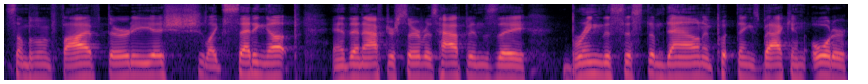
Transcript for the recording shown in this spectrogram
some of them 5:30 ish, like setting up, and then after service happens, they bring the system down and put things back in order.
